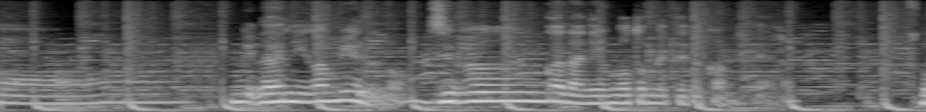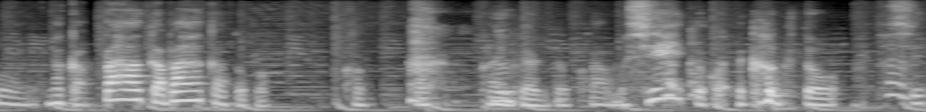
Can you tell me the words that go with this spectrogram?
な。あー。み何が見えるの？自分が何を求めてるかみたいな。そう。なんかバーカバーカとかかか 書いたりとかもう死ねとかって書くと私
